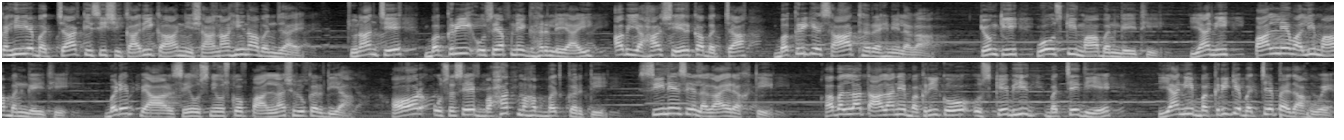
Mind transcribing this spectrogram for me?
कहीं ये बच्चा किसी शिकारी का निशाना ही ना बन जाए। चुनाचे बकरी उसे अपने घर ले आई। अब यहाँ शेर का बच्चा बकरी के साथ रहने लगा, क्योंकि वो उसकी माँ बन गई थी। यानी पालने वाली माँ बन गई थी। बड़े प्यार से उसने उसको पालना शुरू कर दिया और उससे बहुत मोहब्बत करती, सीने से लगाए रखती। अब अल्लाह ताला ने बकरी को उसके भी बच्चे दिए, यानी बकरी के बच्चे पैदा हुए।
